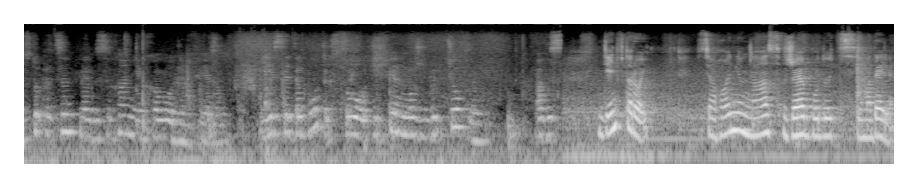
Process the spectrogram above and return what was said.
Стопроцентное высыхание холодным феном. Если это ботекс, то и фен может быть теплым, а выс... День второй. Сьогодні в нас вже будуть ці моделі,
